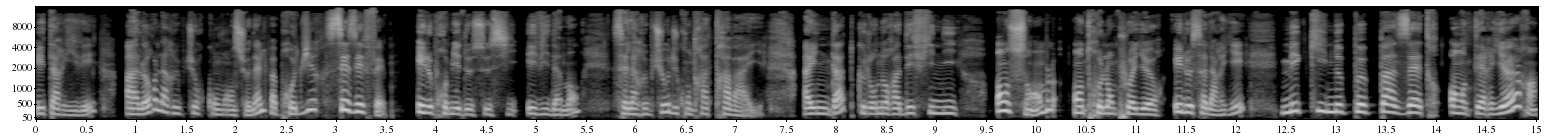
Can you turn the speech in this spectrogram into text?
est arrivée, alors la rupture conventionnelle va produire ses effets. Et le premier de ceux-ci, évidemment, c'est la rupture du contrat de travail, à une date que l'on aura définie ensemble entre l'employeur et le salarié, mais qui ne peut pas être antérieure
